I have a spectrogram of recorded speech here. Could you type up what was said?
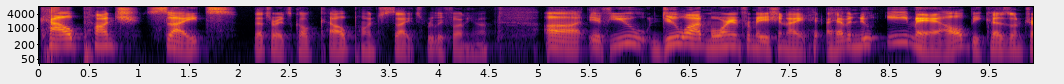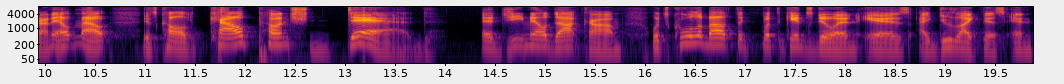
Cow Punch Sites. That's right, it's called Cow Punch Sites. Really funny, huh? Uh, if you do want more information, I, I have a new email because I'm trying to help him out. It's called cowpunchdad at gmail.com. What's cool about the what the kid's doing is I do like this. And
